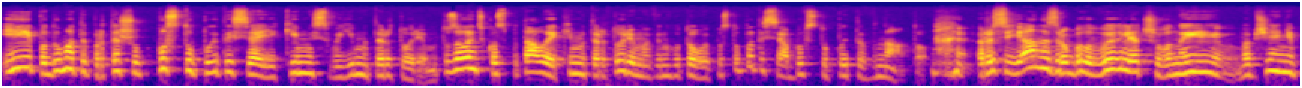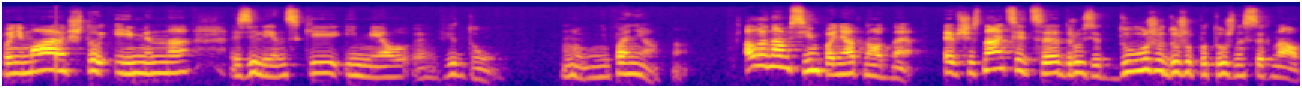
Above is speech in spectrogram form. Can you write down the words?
і подумати про те, щоб поступитися якимись своїми територіями. То Зеленського спитали, якими територіями він готовий поступитися, аби вступити в НАТО. Росіяни зробили вигляд, що вони взагалі не розуміють, що іменно Зеленський імел в виду. Ну, непонятно. Але нам всім понятно одне. F-16 – це, друзі, дуже дуже потужний сигнал.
